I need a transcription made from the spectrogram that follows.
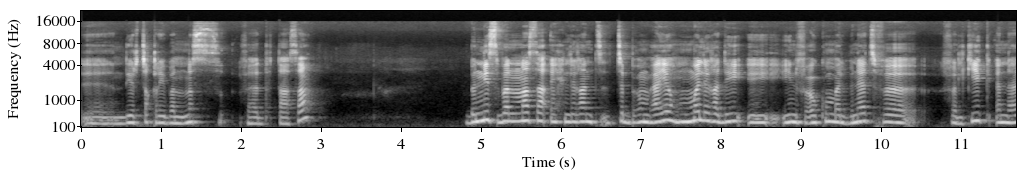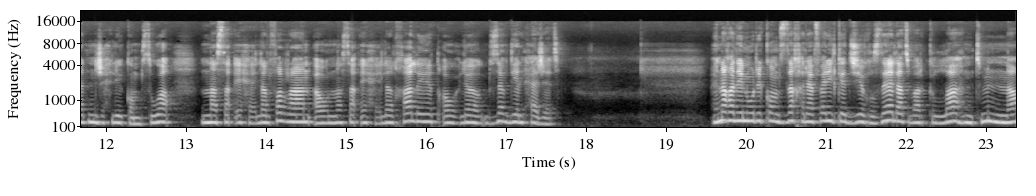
آه، ندير تقريبا نص في هاد الطاسة. بالنسبة للنصائح اللي غنتبعوا معايا هما اللي غادي ينفعوكم البنات في في الكيك انها تنجح لكم سواء النصائح على الفران أو النصائح على الخليط أو على بزاف ديال الحاجات. هنا غادي نوريكم الزخرفه اللي كتجي غزالة تبارك الله. نتمنى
